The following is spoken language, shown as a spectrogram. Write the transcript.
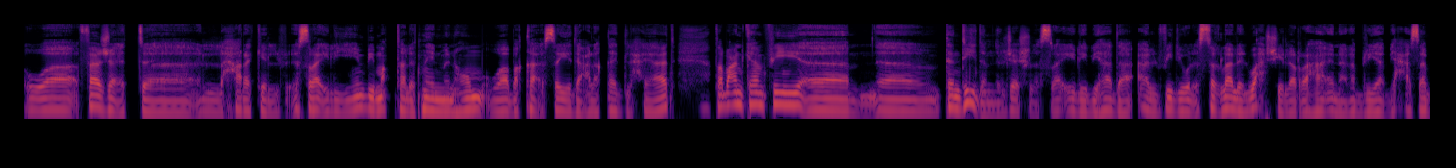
وفاجأت الحركة الإسرائيليين بمقتل اثنين منهم وبقاء السيدة على قيد الحياة. طبعا كان في تنديدا من الجيش الإسرائيلي بهذا الفيديو الاستغلال الوحشي للرهائن الأبرياء بحسب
